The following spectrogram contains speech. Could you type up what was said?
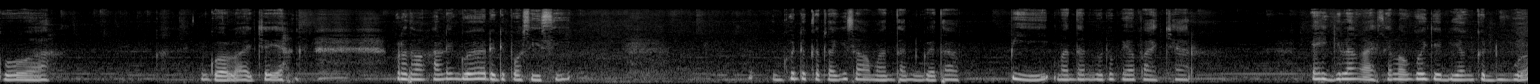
gue gue lo aja ya. Pertama kali gue ada di posisi gue deket lagi sama mantan gue tapi mantan gue udah punya pacar. Eh gila gak sih lo? Gue jadi yang kedua.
